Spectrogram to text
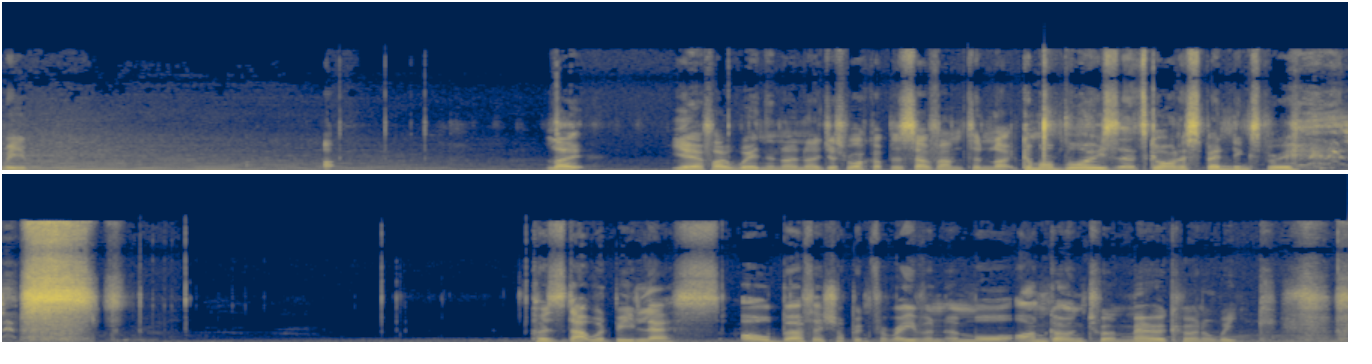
we. Uh, like, yeah, if I win and then I just rock up to Southampton, like, come on, boys, let's go on a spending spree. Because that would be less, oh, birthday shopping for Raven and more, I'm going to America in a week.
